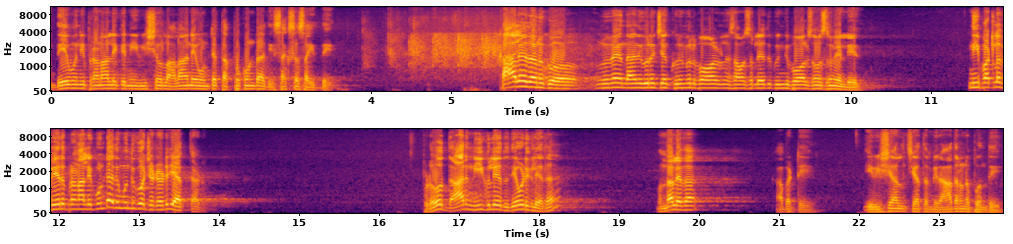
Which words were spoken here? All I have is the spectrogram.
దేవుని ప్రణాళిక నీ విషయంలో అలానే ఉంటే తప్పకుండా అది సక్సెస్ అయిద్ది. కాలేదనుకో నువ్వే దాని గురించి కురిమిలు పోవాల్సిన అవసరం లేదు కుంగిపోవాల్సిన అవసరం ఏం లేదు. నీ పట్ల వేరు ప్రణాళిక ఉంటే అది ముందుకు వచ్చేటట్టు చేస్తాడు. ఇప్పుడు దారి నీకు లేదు దేవుడికి లేదా? ఉందా లేదా? కాబట్టి ఈ విషయాల చేత మీరు ఆదరణ పొంది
